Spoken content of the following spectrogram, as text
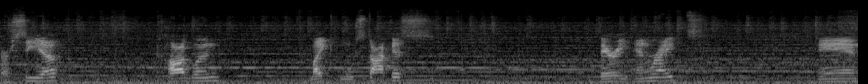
Garcia, Coghlan, Mike Moustakas, Barry Enright, and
